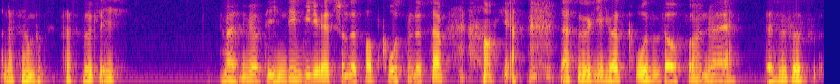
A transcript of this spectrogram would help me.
und dass wir im Prinzip was wirklich ich weiß nicht, wie oft ich in dem Video jetzt schon das Wort groß benutzt habe, aber ja, lass mir wirklich was Großes aufbauen, weil das ist was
